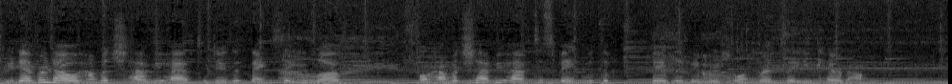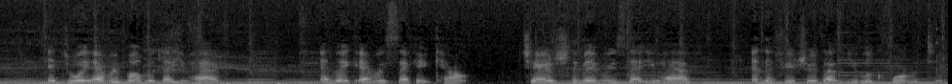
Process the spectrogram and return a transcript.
You never know how much time you have to do the things that you love or how much time you have to spend with the family members or friends that you care about. Enjoy every moment that you have and make every second count. Cherish the memories that you have and the future that you look forward to.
